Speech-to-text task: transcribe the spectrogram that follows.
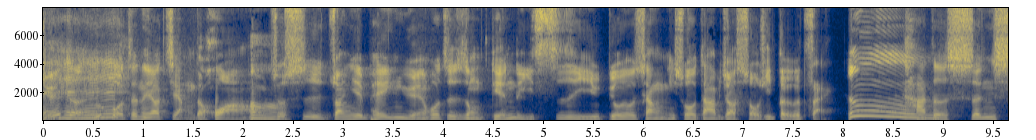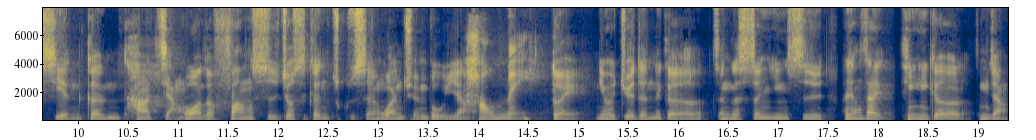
觉得如果真的要讲的话，哈、哦，就是专业配音员或者是这种典礼司仪，比如说像你说大家比较熟悉德仔，嗯，他的声线跟他讲话的方式，就是跟主持人完全不一样，好美。对，你会觉得那个整个声音是好像在听一个怎么讲，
